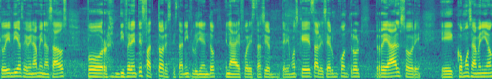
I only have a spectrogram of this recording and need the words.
que hoy en día se ven amenazados por diferentes factores que están influyendo en la deforestación. Tenemos que establecer un control real sobre eh, cómo se han venido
